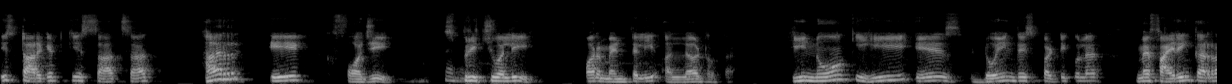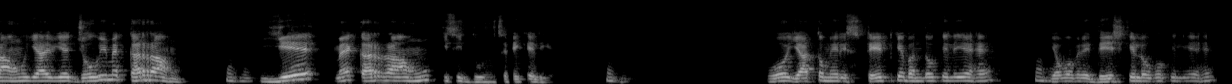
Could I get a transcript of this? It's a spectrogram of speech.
इस टारगेट के साथ साथ हर एक फौजी स्पिरिचुअली हम्म। और मेंटली अलर्ट होता है ही नो कि he is doing this particular मैं फायरिंग कर रहा हूँ या ये जो भी मैं कर रहा हूँ ये मैं कर रहा हूँ किसी दूसरे के लिए। वो या तो मेरी स्टेट के बंदों के लिए है या वो मेरे देश के लोगों के लिए है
